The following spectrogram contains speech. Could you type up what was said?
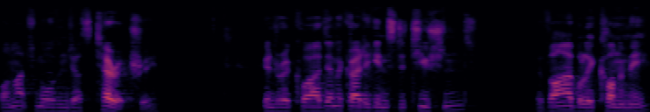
on much more than just territory. It's going to require democratic institutions, a viable economy,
